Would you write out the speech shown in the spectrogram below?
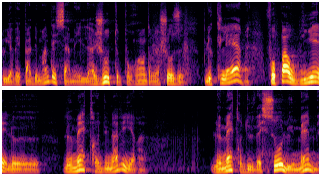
lui avait pas demandé ça, mais il ajoute pour rendre la chose plus claire, il ne faut pas oublier le, le maître du navire le maître du vaisseau lui-même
